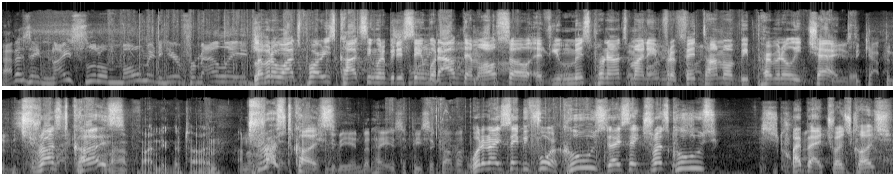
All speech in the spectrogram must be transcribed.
that is a nice little moment here from LA. Love it to watch parties. Cutscene wouldn't be the same without them. Also, if you mispronounce my name for the fifth time, I'll be permanently checked. Trust cuz? Not finding the time. Trust top cuz. to be in, but hey, it's a piece of cover. What did I say before? Coos? Did I say trust coos? My bad, trust cuz.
